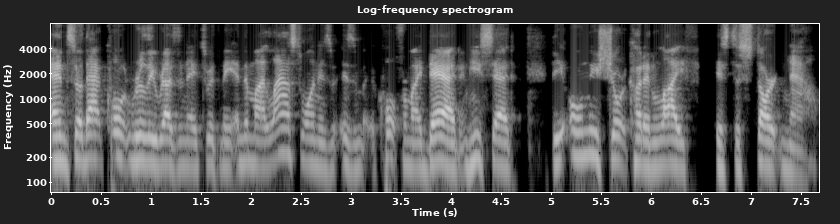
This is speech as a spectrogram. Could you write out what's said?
And so that quote really resonates with me. And then my last one is, is a quote from my dad. And he said, The only shortcut in life is to start now.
